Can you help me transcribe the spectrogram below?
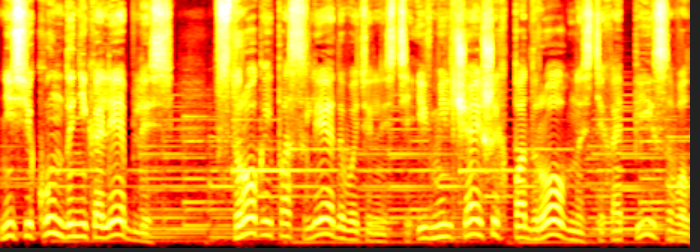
ни секунды не колеблясь, в строгой последовательности и в мельчайших подробностях описывал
